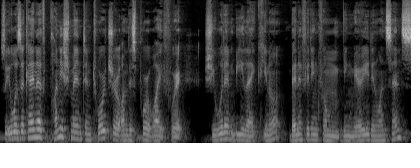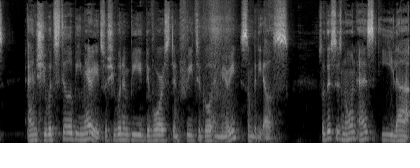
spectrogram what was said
So it was a kind of punishment and torture on this poor wife where she wouldn't be like, you know, benefiting from being married in one sense, and she would still be married, so she wouldn't be divorced and free to go and marry somebody else. So this is known as ila.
